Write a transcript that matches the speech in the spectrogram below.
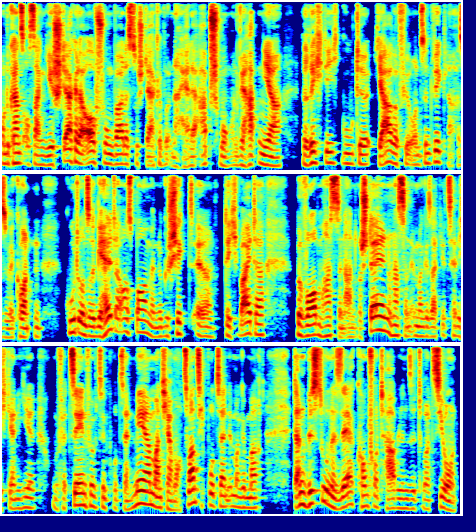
Und du kannst auch sagen, je stärker der Aufschwung war, desto stärker wird nachher der Abschwung. Und wir hatten ja richtig gute Jahre für uns Entwickler. Also wir konnten gut unsere Gehälter ausbauen, wenn du geschickt äh, dich weiter beworben hast in andere Stellen und hast dann immer gesagt, jetzt hätte ich gerne hier ungefähr 10, 15 Prozent mehr, manche haben auch 20 Prozent immer gemacht, dann bist du in einer sehr komfortablen Situation.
